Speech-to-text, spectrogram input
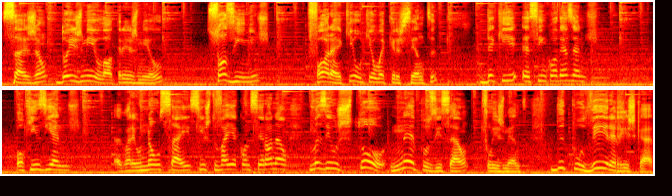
sejam dois mil ou três mil sozinhos, fora aquilo que eu acrescente, daqui a 5 ou 10 anos ou 15 anos. Agora eu não sei se isto vai acontecer ou não, mas eu estou na posição, felizmente, de poder arriscar.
